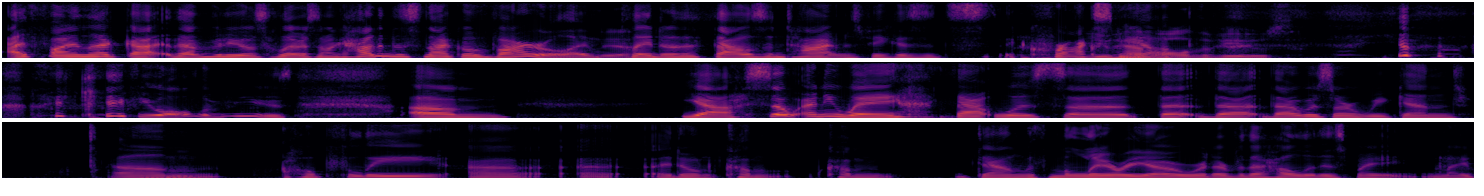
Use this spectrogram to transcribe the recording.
I find that guy that video is hilarious. I'm like, how did this not go viral? I've Yeah. played it a thousand times because it's it cracks you me have up. all the views. I gave you all the views. Um, yeah. So anyway, that was uh, that that that was our weekend. Um, Hopefully, uh, uh, I don't come come down with malaria or whatever the hell it is my my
